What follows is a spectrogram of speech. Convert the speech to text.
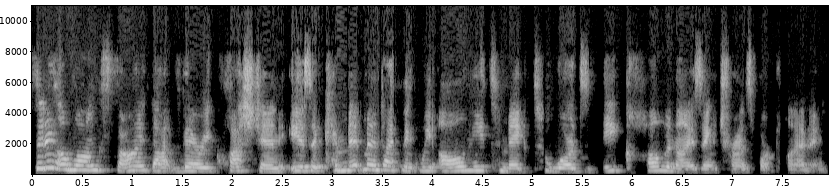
Sitting alongside that very question is a commitment I think we all need to make towards decolonizing transport planning.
